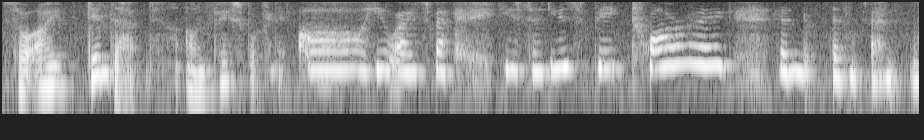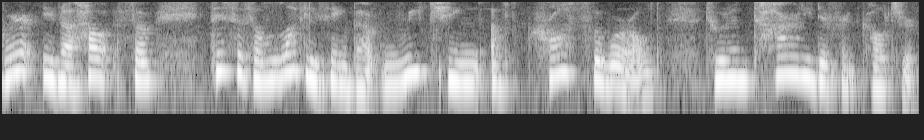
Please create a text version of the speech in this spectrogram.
So I did that on Facebook. And oh, he writes back. He said, "You speak Tuareg, and, and and where you know how." So this is a lovely thing about reaching across the world to an entirely different culture,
